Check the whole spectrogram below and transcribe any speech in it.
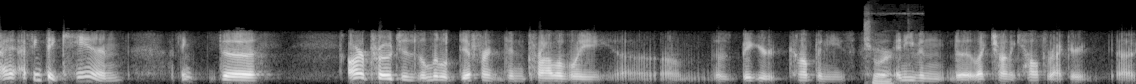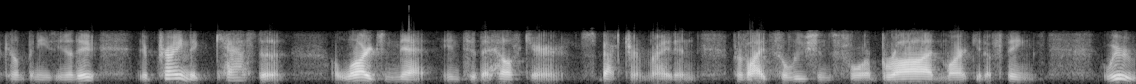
I, I think they can. I think the our approach is a little different than probably uh, um, those bigger companies, sure. and even the electronic health record uh, companies. You know, they they're trying to cast a a large net into the healthcare spectrum, right, and provide solutions for a broad market of things. We're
